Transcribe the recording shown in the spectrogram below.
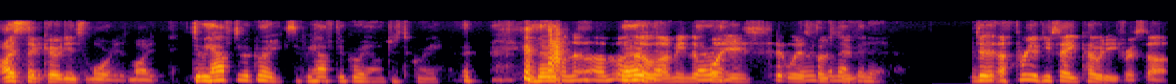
I said Coady and Tomori is my. Do we have to agree? Because if we have to agree, I'll just agree. there, Well, no, um, There- no, there- I mean the point isn't- is that we're supposed to. in it. Do- Are three of you saying Coady for a start?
